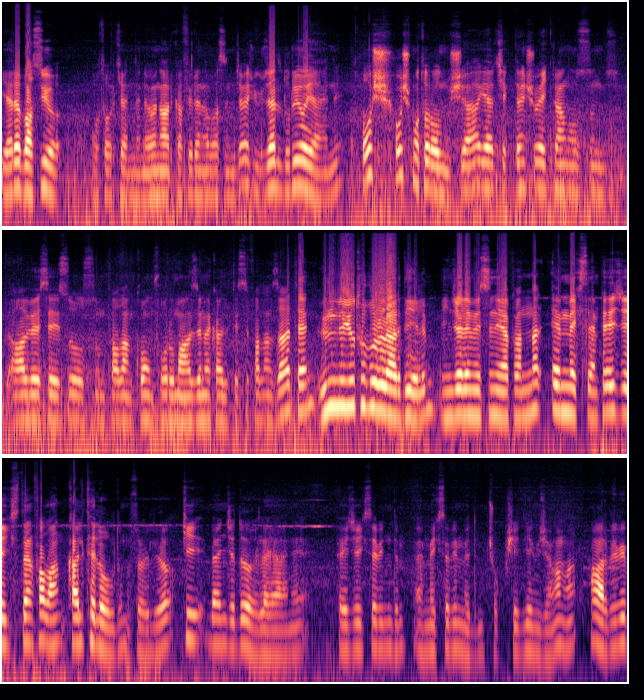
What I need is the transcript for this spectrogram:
yere basıyor motor kendini ön arka frene basınca güzel duruyor yani. Hoş hoş motor olmuş ya gerçekten şu ekran olsun ABS'si olsun falan konforu malzeme kalitesi falan zaten ünlü youtuberlar diyelim incelemesini yapanlar MX'ten PCX'ten falan kaliteli olduğunu söylüyor ki bence de öyle yani. PCX'e bindim. MX'e binmedim. Çok bir şey diyemeyeceğim ama harbi bir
